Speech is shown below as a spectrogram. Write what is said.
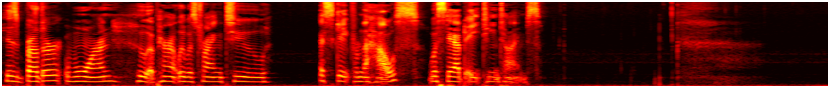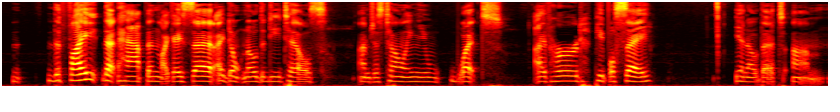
His brother Warren, who apparently was trying to escape from the house, was stabbed 18 times. The fight that happened, like I said, I don't know the details. I'm just telling you what I've heard people say, you know, that um,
